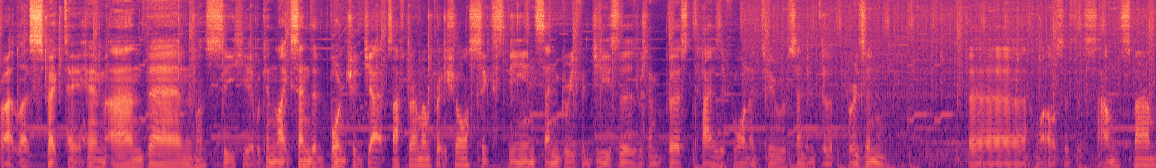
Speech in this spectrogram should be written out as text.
Right, let's spectate him and then, let's see here. We can like send a bunch of jets after him, I'm pretty sure. 16, send Griefer Jesus. We can burst tires if we wanted to. Send him to the prison. Uh, what else is this? Sound spam?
